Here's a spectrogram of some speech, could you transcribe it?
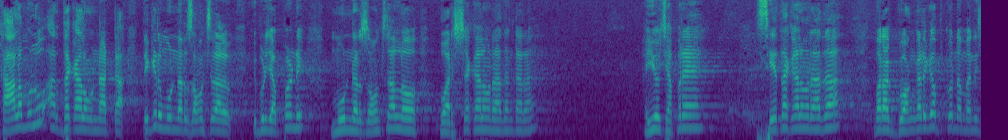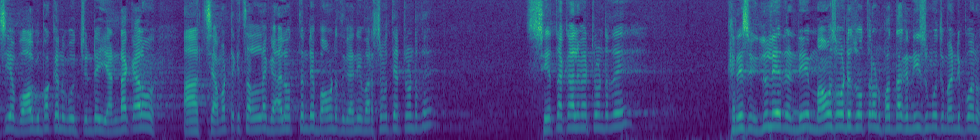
కాలములు అర్ధకాలం ఉన్నట్ట. దగ్గర మూడున్నర సంవత్సరాలు. ఇప్పుడు చెప్పండి మూడున్నర సంవత్సరాల్లో వర్షాకాలం రాదంటారా? అయ్యో చెప్పరే. శీతాకాలం రాదా? మరి ఆ గొంగడి కప్పుకున్న మనిషి వాగు పక్కన కూర్చుంటే ఎండాకాలం ఆ చెమటకి చల్ల గాలి వస్తుంటే బాగుంటుంది కానీ వర్షం వస్తే ఎట్లుంటుంది? శీతాకాలం ఎట్లుంటుంది? కనీసం ఇల్లు లేదండి. మాంసం ఒకటే చూస్తున్నాడు పద్దాక నీసు మూతి మండిపోను.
